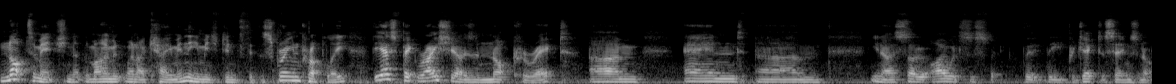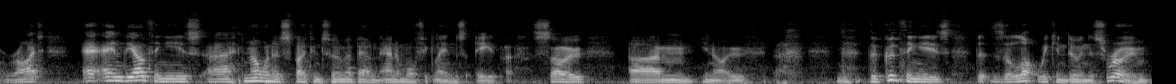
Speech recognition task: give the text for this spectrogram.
Not to mention at the moment when I came in, the image didn't fit the screen properly. The aspect ratios are not correct. Um, and um, you know, so I would suspect the, the projector settings are not right. And the other thing is, uh, no one has spoken to him about an anamorphic lens either. So um, you know, the, the good thing is that there's a lot we can do in this room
